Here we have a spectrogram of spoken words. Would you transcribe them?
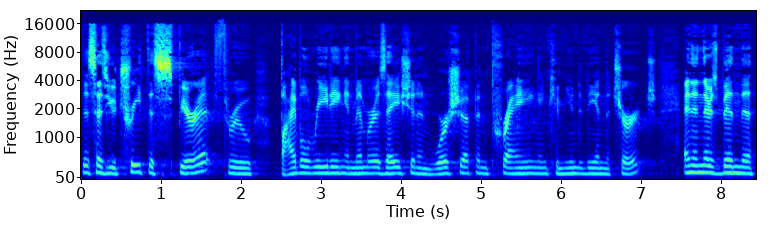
that says you treat the spirit through Bible reading and memorization and worship and praying and community in the church. And then there's been the,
